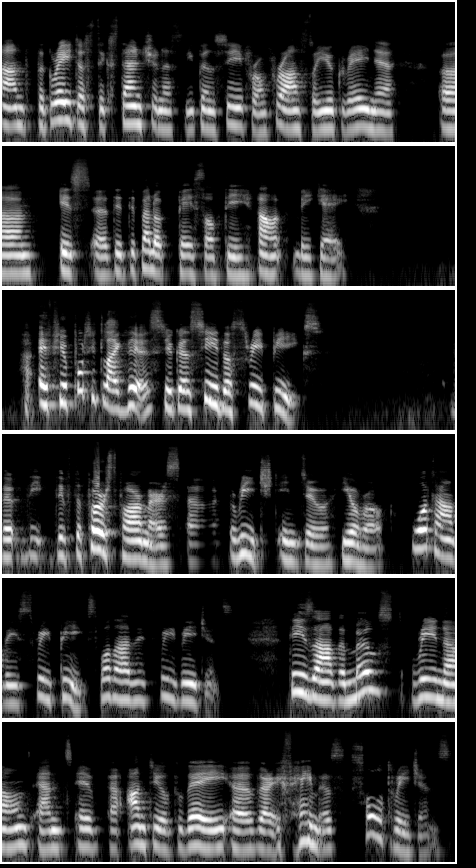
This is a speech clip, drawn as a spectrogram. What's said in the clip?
and the greatest extension, as you can see from France to Ukraine, um, is uh, the developed phase of the LBK. If you put it like this, you can see the three peaks. The, the, the, the first farmers uh, reached into Europe. What are these three peaks? What are the three regions? These are the most renowned and uh, until today uh, very famous salt regions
